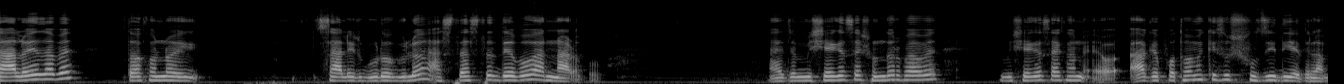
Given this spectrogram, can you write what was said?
জাল হয়ে যাবে। তখন ওই চালের গুঁড়োগুলো আস্তে আস্তে দেবো আর নাড়বো। আর যে মিশে গেছে সুন্দরভাবে মিশে গেছে এখন, আগে প্রথমে কিছু সুজি দিয়ে দিলাম,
